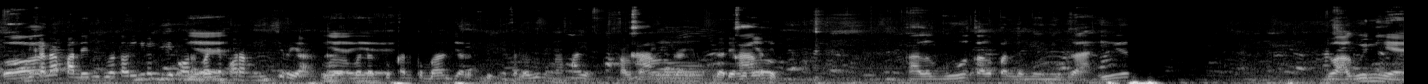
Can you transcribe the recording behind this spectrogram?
Oh Ini karena pandemi 2 tahun ini kan bikin orang Iya. banyak orang mikir ya, Iya, iya. menentukan kembali jalan hidupnya. Kalau lu mau ngapain? Kalau pandemi berakhir, udah ada yang niatin. kalau gue kalau pandemi ini berakhir doa gue nih ya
